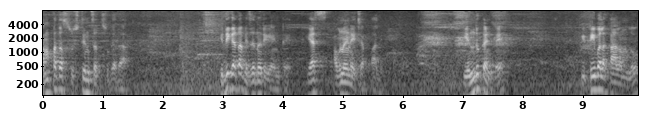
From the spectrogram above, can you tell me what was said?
సంపద సృష్టించవచ్చు కదా. ఇది కదా విజనరీ అంటే. ఎస్ అవుననే చెప్పాలి. ఎందుకంటే ఇటీవల కాలంలో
